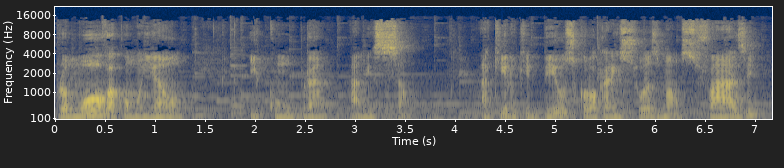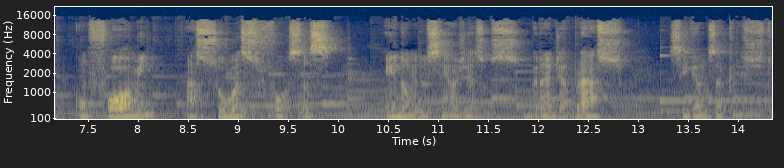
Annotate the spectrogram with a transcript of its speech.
Promova a comunhão e cumpra a missão. Aquilo que Deus colocar em suas mãos, faze conforme as suas forças. Em nome do Senhor Jesus. Um grande abraço. Sigamos a Cristo.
